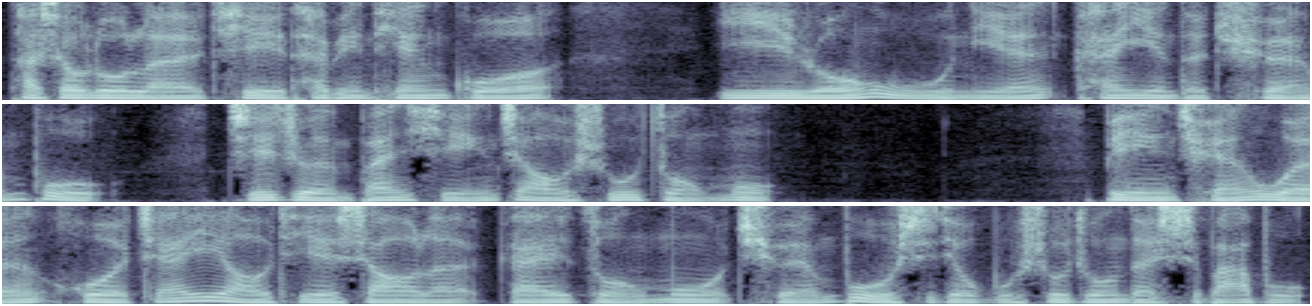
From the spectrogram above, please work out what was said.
他收录了继太平天国以荣五年刊印的全部只准颁行诏书总目，并全文或摘要介绍了该总目全部十九部书中的十八部。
